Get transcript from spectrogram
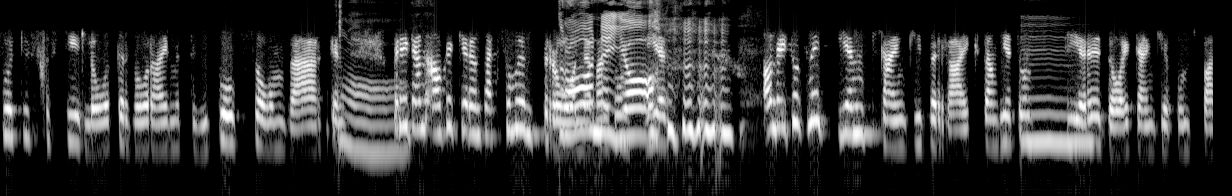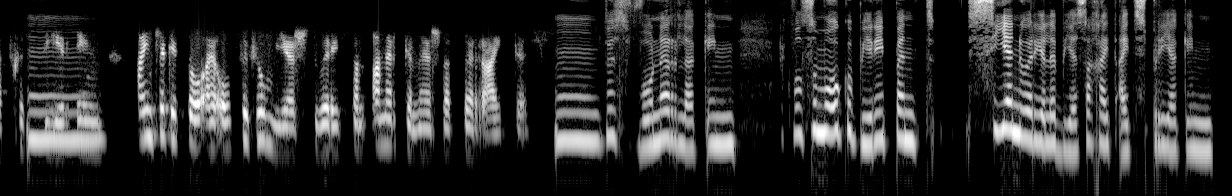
foto's gestuur later waar hy met Hoepel saamwerk en oh. maar dan elke keer dan ek sommer in trane ja al het ons net een kindjie bereik dan weet ons mm. Here daai kindjie op ons pad gestuur mm. en eintlik het daar al soveel meer stories van ander kinders wat bereik is mm, dis wonderlik en ek wil sommer ook op hierdie punt seën oor julle besigheid uitspreek en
